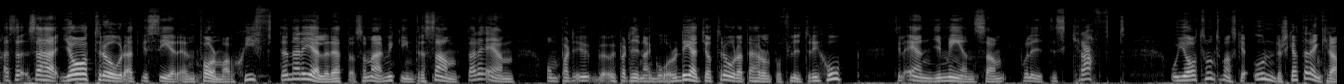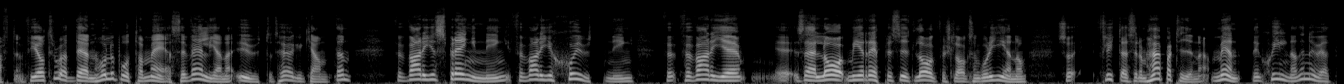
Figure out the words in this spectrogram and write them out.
Alltså så här, jag tror att vi ser en form av skifte när det gäller detta som är mycket intressantare än om parti, hur partierna går och det är att jag tror att det här håller på att flyta ihop till en gemensam politisk kraft och jag tror inte man ska underskatta den kraften, för jag tror att den håller på att ta med sig väljarna utåt högerkanten. För varje sprängning, för varje skjutning, för, för varje eh, så här, lag, mer repressivt lagförslag som går igenom så flyttar sig de här partierna. Men den skillnaden nu är att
